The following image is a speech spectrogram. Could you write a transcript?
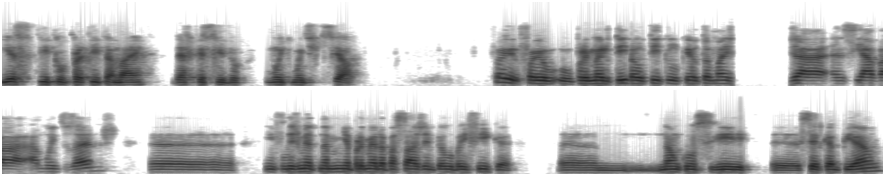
e esse título para ti também deve ter sido muito, muito especial. Foi, foi o, primeiro título, o título que eu também já ansiava há, há muitos anos. Uh, infelizmente, na minha primeira passagem pelo Benfica, uh, não consegui uh, ser campeão.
